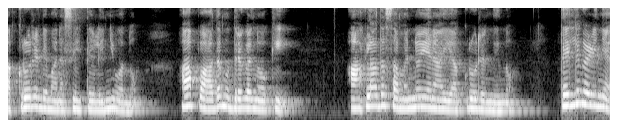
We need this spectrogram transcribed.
അക്രൂരന്റെ മനസ്സിൽ തെളിഞ്ഞു വന്നു. ആ പാദമുദ്രകൾ നോക്കി ആഹ്ലാദ സമന്വയനായി അക്രൂരൻ നിന്നു. തെല്ല് കഴിഞ്ഞ്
